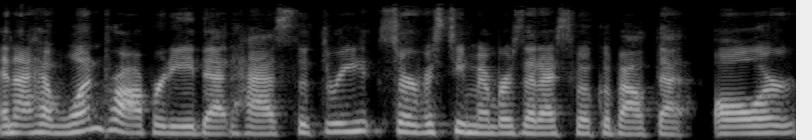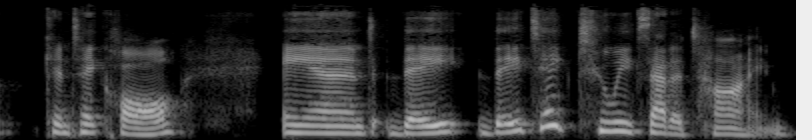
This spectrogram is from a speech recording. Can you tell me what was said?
And I have one property that has the three service team members that I spoke about that all are can take call. And they they take two weeks at a time.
